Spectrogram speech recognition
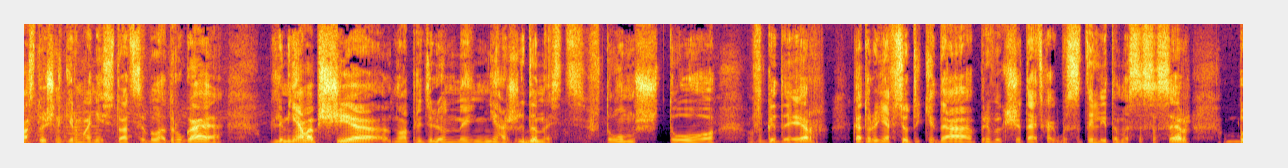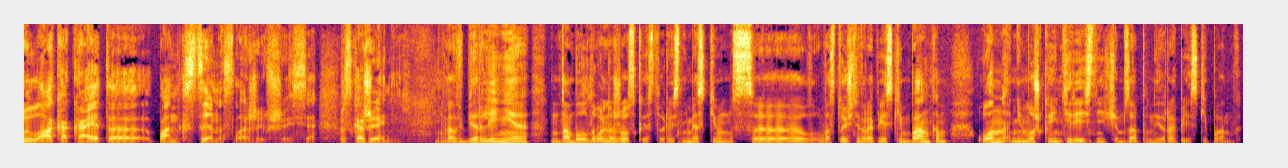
Восточной Германии ситуация была другая. Для меня вообще ну, определенная неожиданность в том, что в ГДР которую я все-таки, да, привык считать как бы сателлитом СССР, была какая-то панк-сцена сложившаяся. Расскажи о ней. В Берлине, ну, там была довольно жесткая история с немецким, с э, восточноевропейским панком. Он немножко интереснее, чем западноевропейский панк.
